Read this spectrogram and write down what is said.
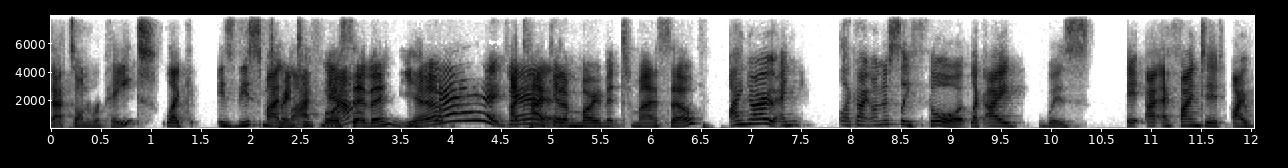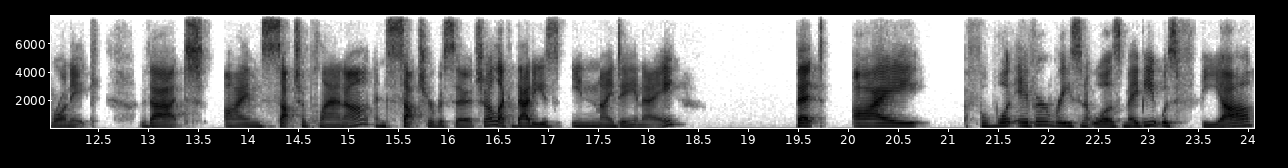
that's on repeat? Like is this my 24 life 7 yeah. yeah yeah i can't get a moment to myself. I know and like i honestly thought like i was it, I, I find it ironic that i'm such a planner and such a researcher like that is in my dna but i for whatever reason it was maybe it was fear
